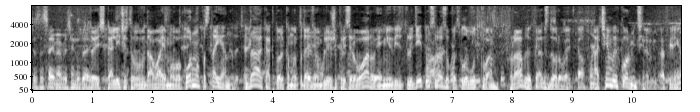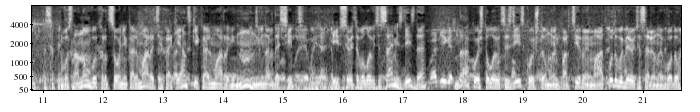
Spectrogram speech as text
То есть количество выдаваемого корма постоянно. Да, как только мы подойдем ближе к резервуару, и они увидят людей, то сразу подплывут к вам. Правда? Как здорово. А чем вы их кормите? В основном в их рационе кальмары, тихоокеанские кальмары, и, м, иногда сельдь. И все это вы ловите сами здесь, да? Да, кое-что ловится здесь, кое-что мы импортируем. А откуда вы берете соленую воду?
